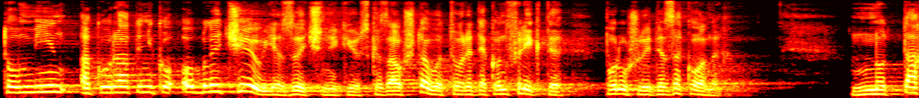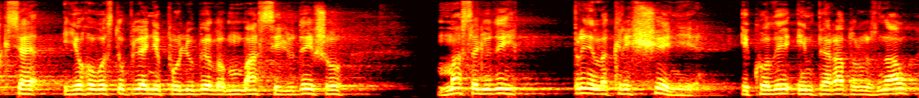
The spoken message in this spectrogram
То він акуратненько обличив язичників, сказав, що ви творите конфлікти, порушуєте закони. Ну такся його виступлення полюбило масі людей, що маса людей прийняла крещення. І коли імператор узнав,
